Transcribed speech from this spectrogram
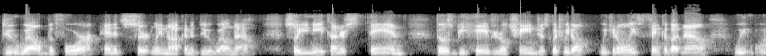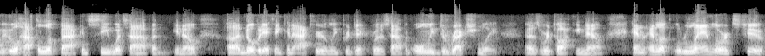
do well before, and it's certainly not going to do well now. So you need to understand those behavioral changes, which we don't, we can only think about now. We we will have to look back and see what's happened. You know, uh, nobody I think can accurately predict what has happened, only directionally as we're talking now. And and look, landlords too.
